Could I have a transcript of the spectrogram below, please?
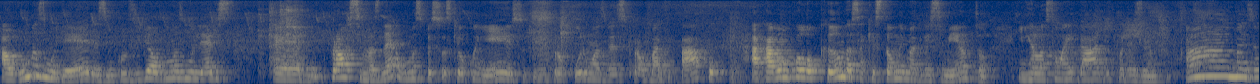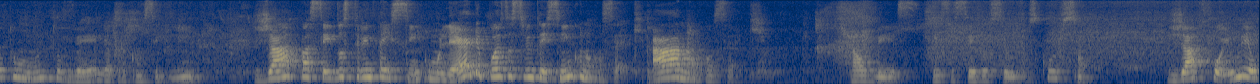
Algumas mulheres, inclusive algumas mulheres é, próximas, né? Algumas pessoas que eu conheço, que me procuram às vezes para um bate-papo, acabam colocando essa questão do emagrecimento em relação à idade, por exemplo. Ai, mas eu tô muito velha para conseguir. Já passei dos 35. Mulher depois dos 35 não consegue. Ah, não consegue. Talvez esse seja o seu discurso. Já foi o meu.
